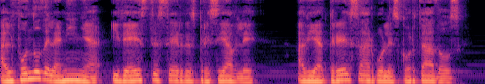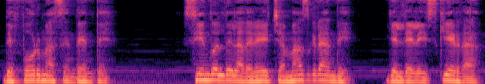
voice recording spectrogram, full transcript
Al fondo de la niña y de este ser despreciable había tres árboles cortados de forma ascendente, siendo el de la derecha más grande y el de la izquierda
